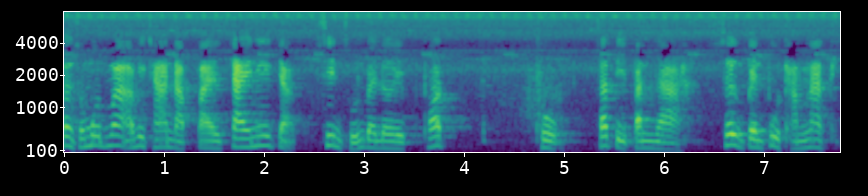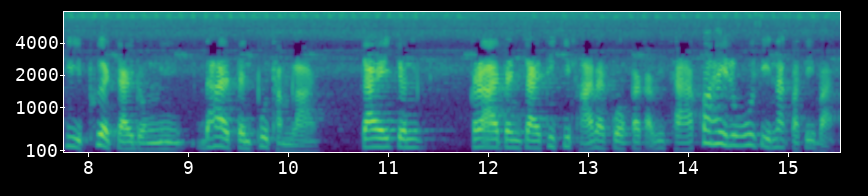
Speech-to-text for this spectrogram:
ท่านสมมุติว่าอาวิชชาดับไปใจนี้จะสิ้นสูญไปเลย เพราะถูกสติปัญญา ซึ่งเป็นผู้ทำหน้าที่เพื่อใจดวงนี้ได้เป็นผู้ทำลาย ใจจน กลายเป็นใจที่คิดหายไปปวงไปกับวิชา ก็ให้รู้สินักปฏิบัติ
